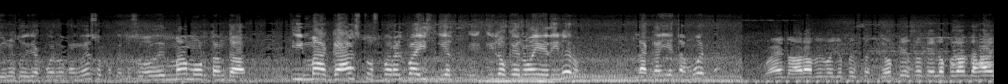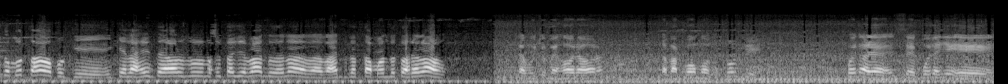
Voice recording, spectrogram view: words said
yo no estoy de acuerdo con eso, porque entonces va a haber más mortandad y más gastos para el país y, y, y lo que no hay es dinero. La calle está muerta. Bueno, ahora mismo yo pienso, yo pienso que lo puedan dejar como estaba porque es que la gente ahora no, no se está llevando de nada, la gente está tomando todo relajo. Está mucho mejor ahora, está más cómodo. ¿Por qué? Bueno, eh, se puede eh,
